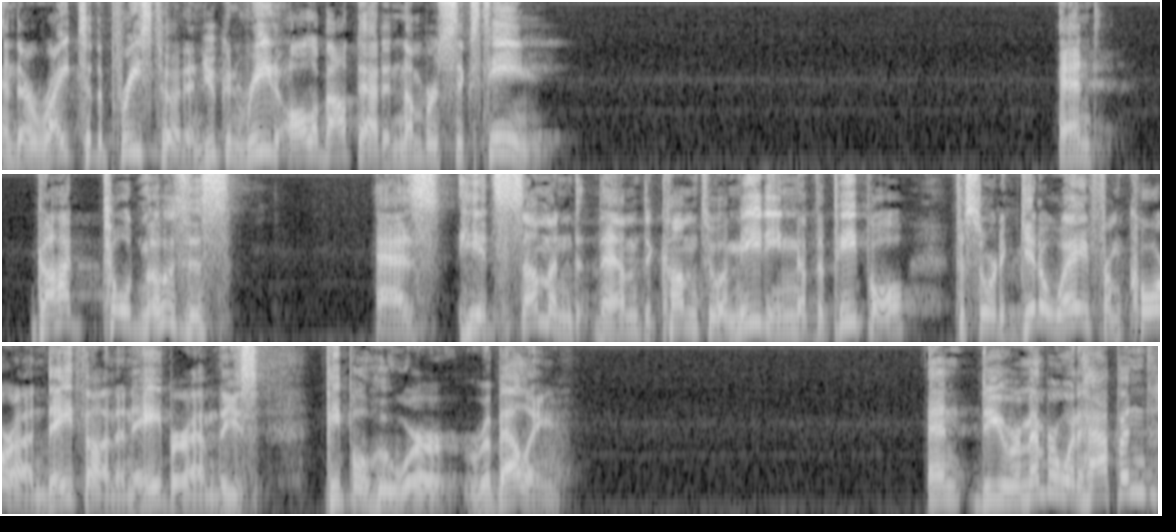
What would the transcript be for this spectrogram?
and their right to the priesthood. And you can read all about that in Numbers 16. And God told Moses, as he had summoned them to come to a meeting of the people to sort of get away from Korah and Dathan and Abiram, these people who were rebelling. And do you remember what happened?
